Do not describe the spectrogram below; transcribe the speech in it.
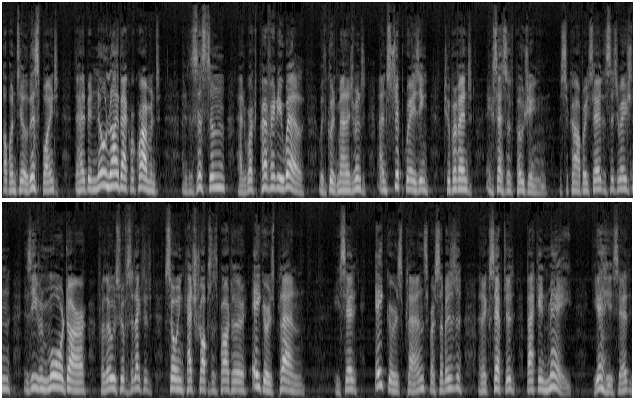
Up until this point, there had been no lieback requirement, and the system had worked perfectly well with good management and strip grazing to prevent excessive poaching. Mr. Carberry said the situation is even more dire for those who have selected sowing catch crops as part of their acres plan. He said acres plans were submitted and accepted back in May. Yet, he said,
